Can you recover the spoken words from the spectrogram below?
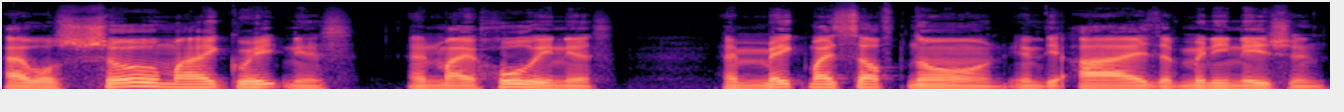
I will show my greatness and my holiness and make myself known in the eyes of many nations.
